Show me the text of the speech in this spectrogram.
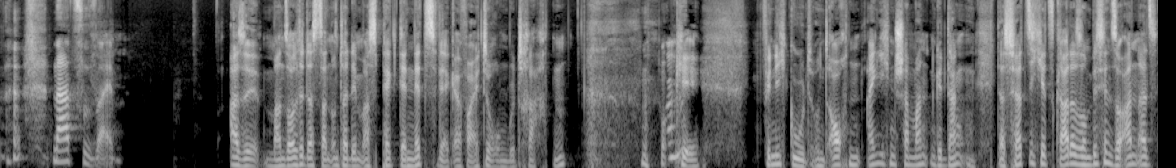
nah zu sein. Also man sollte das dann unter dem Aspekt der Netzwerkerweiterung betrachten. okay, mhm. finde ich gut und auch eigentlich einen charmanten Gedanken. Das hört sich jetzt gerade so ein bisschen so an, als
